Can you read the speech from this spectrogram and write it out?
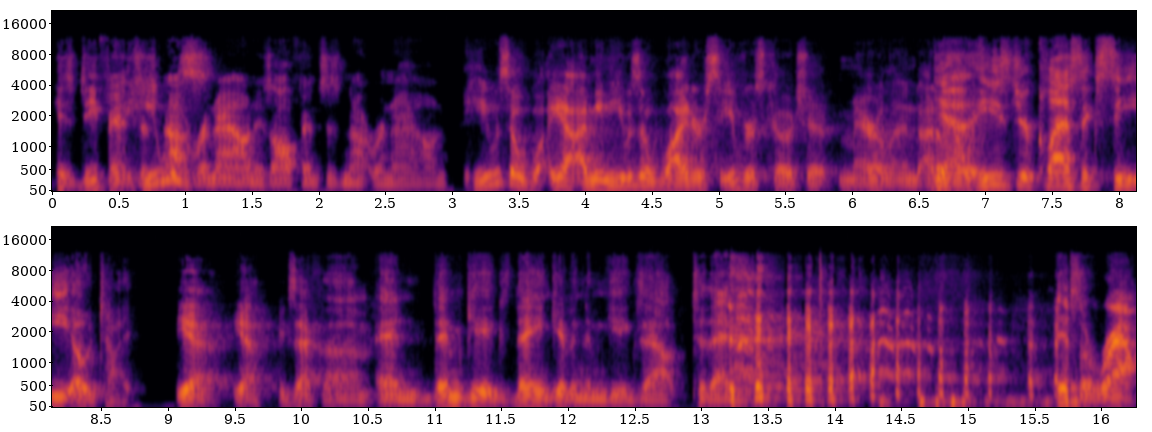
his defense is He not renowned, his offense is not renowned. He was a yeah. I mean, he was a wide receivers coach at Maryland. I don't Yeah, know. he's your classic CEO type. Yeah, yeah, exactly. Um, and them gigs, they ain't giving them gigs out to that. it's a route.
